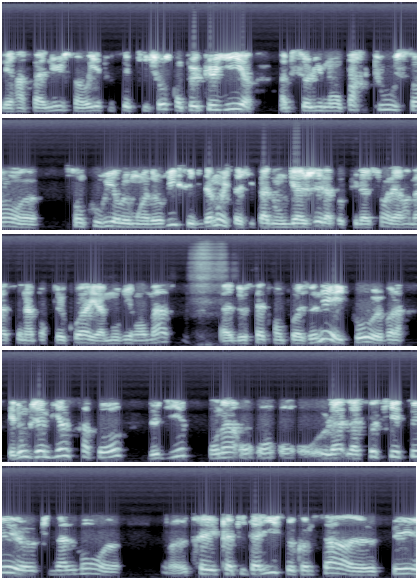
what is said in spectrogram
les raphanus, enfin, vous voyez toutes ces petites choses qu'on peut cueillir absolument partout sans sans courir le moindre risque. Évidemment, il ne s'agit pas d'engager la population à aller ramasser n'importe quoi et à mourir en masse euh, de s'être empoisonné. Il faut euh, voilà. Et donc j'aime bien ce rapport de dire on a la, la, société euh, finalement très capitaliste comme ça fait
